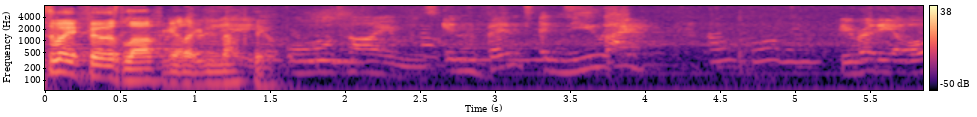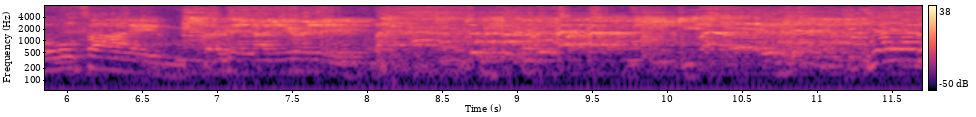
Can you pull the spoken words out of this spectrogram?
Just the way Phil Phil's laughing at like nothing. all times. Invent a new. Be ready at all times. Okay, now you ready? Yes,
